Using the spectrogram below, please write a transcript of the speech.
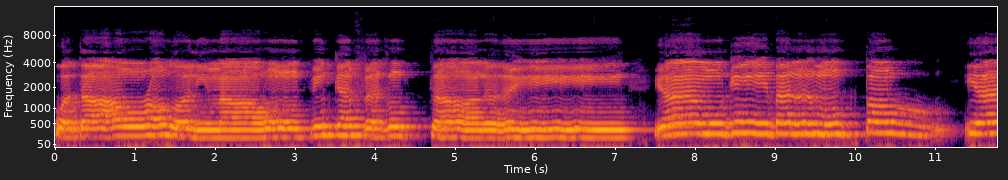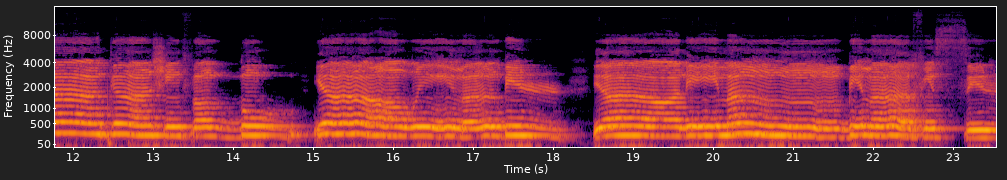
وتعرض لمعروفك فجدت كاشف الضر. يا عظيم البر. يا عليما بما في السر.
